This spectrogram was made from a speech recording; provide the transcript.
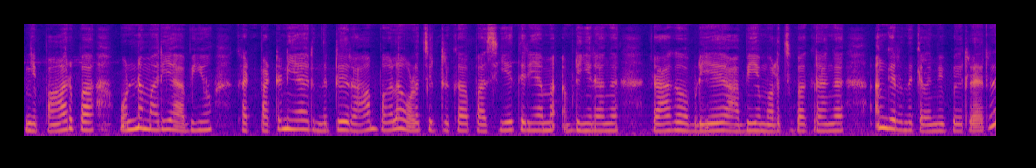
இங்கே பாருப்பா ஒன்றை மாதிரியே அபியும் கட் பட்டினியாக இருந்துட்டு ராம் பகலாக உழைச்சிட்டு இருக்கா பசியே தெரியாமல் அப்படிங்கிறாங்க. ராகவ் அப்படியே அபியை முளைச்சி பார்க்குறாங்க. அங்கேருந்து கிளம்பி போயிடுறாரு.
